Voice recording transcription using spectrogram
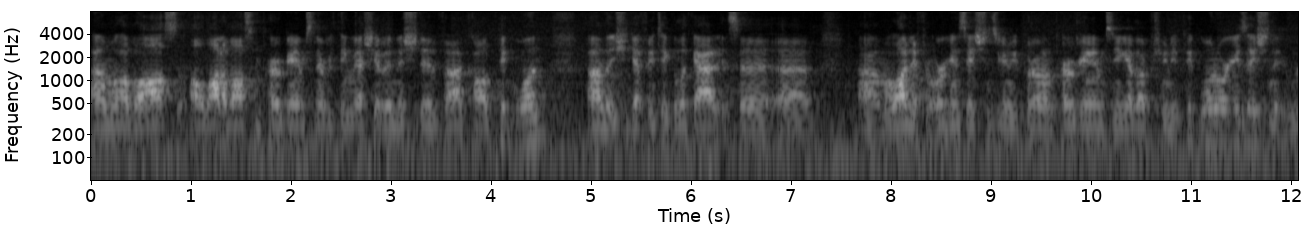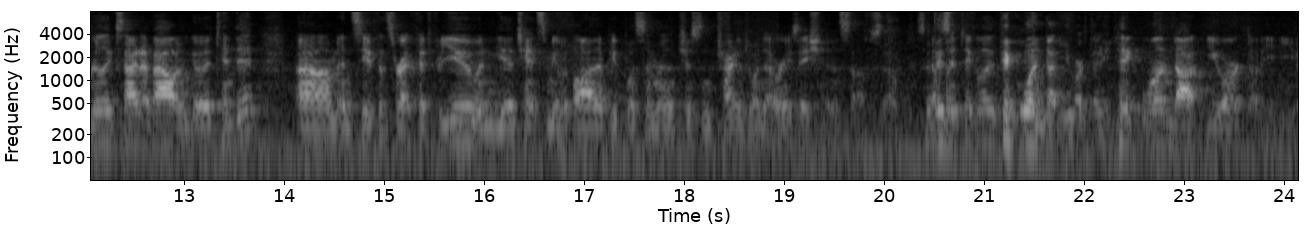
Um, we'll have a, lot of awesome programs and everything. We actually have an initiative uh, called Pick One um, that you should definitely take a look at. It's a, a um, a lot of different organizations are going to be put on programs, and you have the opportunity to pick one organization that you're really excited about and go attend it um, and see if it's the right fit for you and get a chance to meet with a lot of other people with similar interests and try to join that organization and stuff. So, So definitely take a look. pick one dot you work Pick1.uark.edu.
